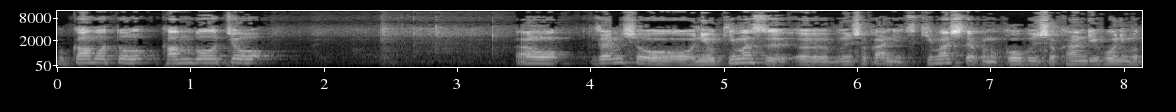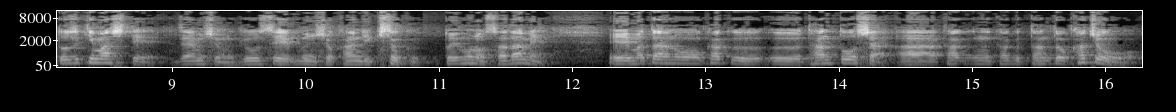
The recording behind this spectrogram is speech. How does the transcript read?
岡本官房長。あの財務省におきます文書管理につきましては、この公文書管理法に基づきまして、財務省の行政文書管理規則というものを定め、またあの各担当者、各担当課長を、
